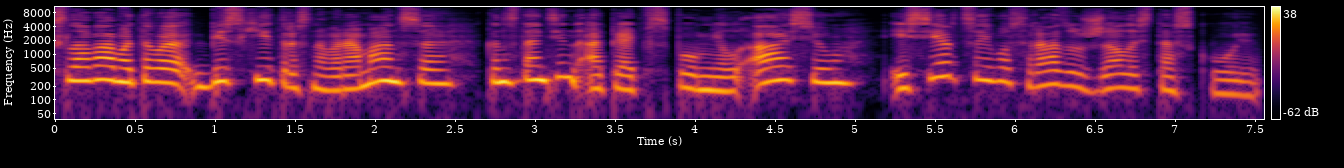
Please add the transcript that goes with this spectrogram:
к словам этого бесхитростного романса, Константин опять вспомнил Асю, и сердце его сразу сжалось тоскою.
